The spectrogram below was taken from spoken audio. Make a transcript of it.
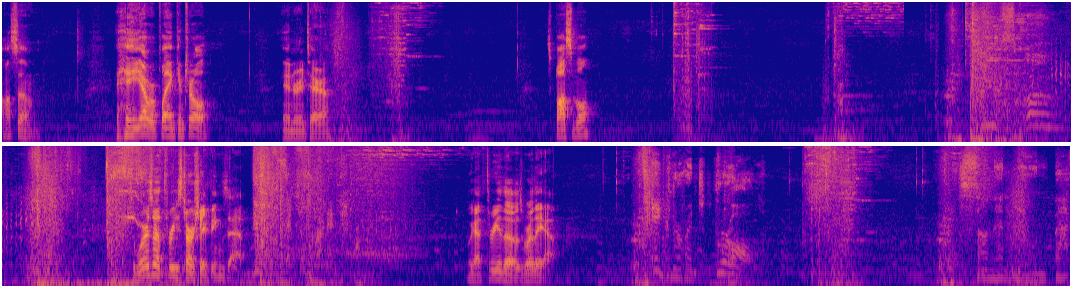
Awesome. Hey, yeah, we're playing Control in Runeterra. It's possible. So where's our three star shapings at? We got three of those. Where are they at? Ignorant. Sun and moon back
